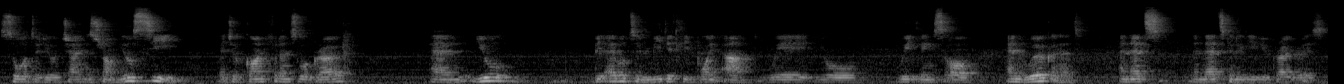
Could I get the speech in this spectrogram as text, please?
sorted, your chain is strong, you'll see that your confidence will grow and you'll be able to immediately point out where your weak links are and work on it and that's and that's going to give you progress.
